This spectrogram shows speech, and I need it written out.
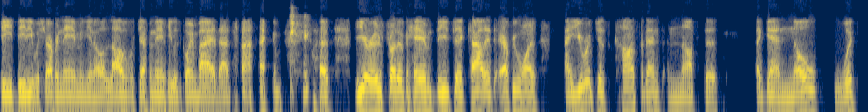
P. Diddy, whichever name, you know, Love, whichever name he was going by at that time. but you're in front of him, DJ Khaled, everyone, and you were just confident enough to, again, know which,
